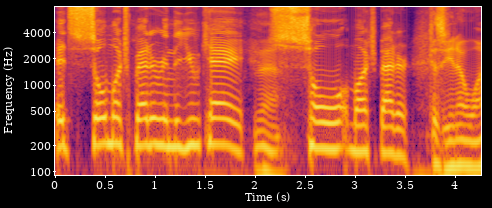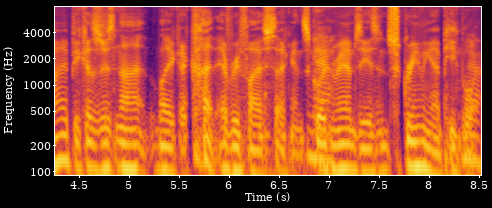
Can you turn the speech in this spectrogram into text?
It's so much better in the UK. Yeah. So much better. Because you know why? Because there's not like a cut every five seconds. Gordon Yeah. Ramsay isn't screaming at people Yeah.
